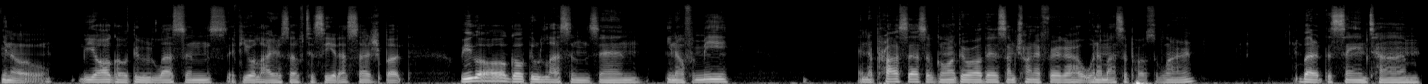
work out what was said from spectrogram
you know, we all go through lessons if you allow yourself to see it as such, but we all go through lessons. And, you know, for me, in the process of going through all this, I'm trying to figure out what am I supposed to learn. But at the same time,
